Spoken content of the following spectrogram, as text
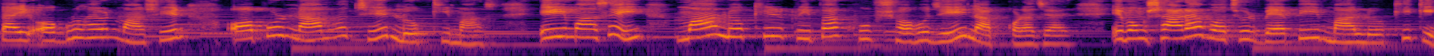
তাই অগ্রহায়ণ মাসের অপর নাম হচ্ছে লক্ষ্মী মাস। এই মাসেই মা লক্ষ্মীর কৃপা খুব সহজেই লাভ করা যায় এবং সারা বছর ব্যাপী মা লক্ষ্মীকে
